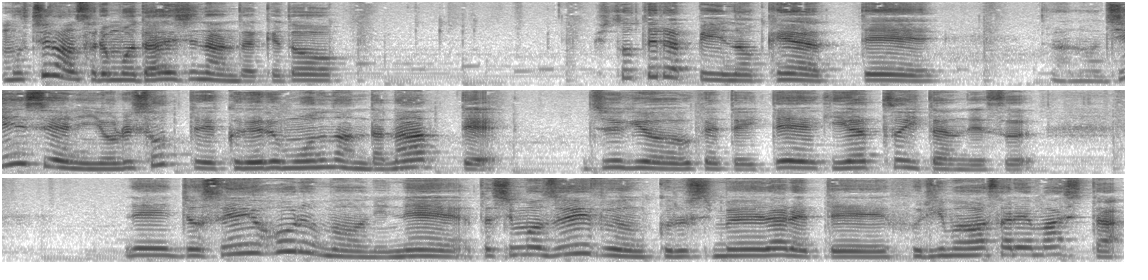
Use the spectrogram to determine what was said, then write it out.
もちろんそれも大事なんだけどフィトテラピーのケアってあの人生に寄り添ってくれるものなんだなって授業を受けていて気がついたんです。で、女性ホルモンにね、私も随分苦しめられて振り回されました。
